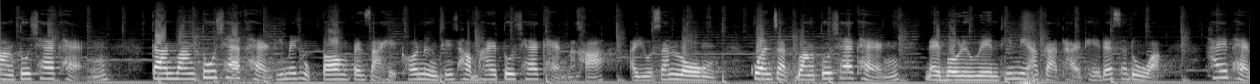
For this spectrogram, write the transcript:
วางตู้แช่แข็ง การวางตู้แช่แข็งที่ไม่ถูกต้องเป็นสาเหตุข้อหนึ่งที่ทำให้ตู้แช่แข็งนะคะ อายุสั้นลง ควรจัดวางตู้แช่แข็ง ในบริเวณที่มีอากาศถ่ายเทได้สะดวก ให้แผง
